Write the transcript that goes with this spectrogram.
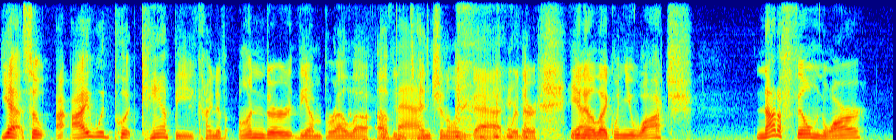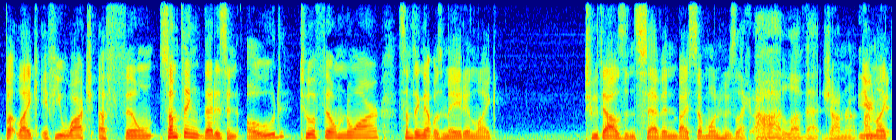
Yeah, so I, I would put campy kind of under the umbrella of, Of bad. intentionally bad, where they're, you know, like when you watch not a film noir, but like if you watch a film, something that is an ode to a film noir, something that was made in like 2007 by someone who's like, ah, I love that genre. You're- I'm like,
